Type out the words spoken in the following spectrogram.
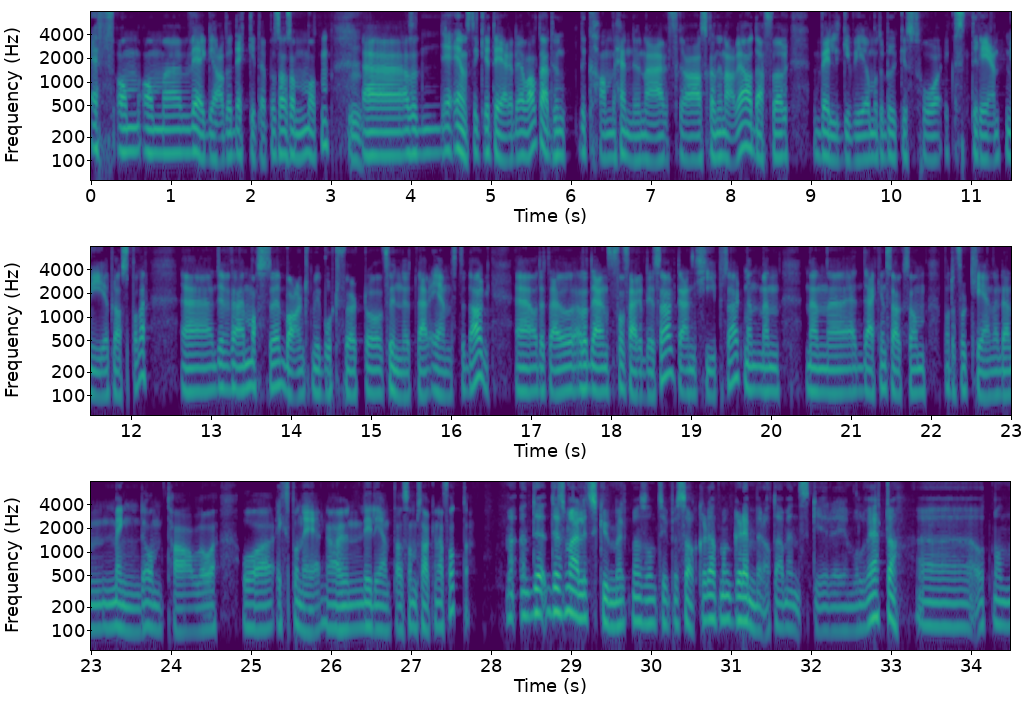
F om, om eh, VG hadde dekket det på sa- samme måten. Eh, altså, det eneste kriteriet de har valgt, er at hun, det kan hende hun er fra Skandinavia, og derfor velger vi å måtte bruke så ekstremt mye plass på det. Uh, det er masse barn som blir bortført og funnet hver eneste dag. Uh, og dette er jo, altså, det er en forferdelig sak, det er en kjip sak, men, men, men det er ikke en sak som måtte, fortjener den mengde omtale og, og eksponering av hun lille jenta som saken har fått. da. Det, det som er litt skummelt med sånn type saker, det er at man glemmer at det er mennesker involvert. Eh, at man,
